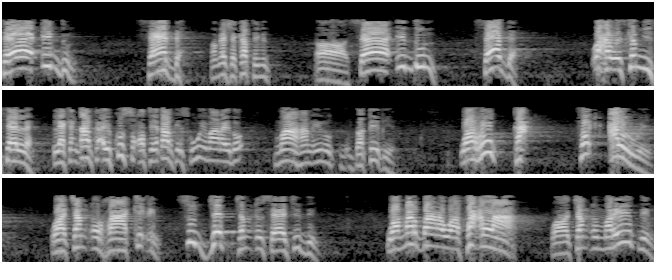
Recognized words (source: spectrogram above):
saa'idun saada waa meesha ka timid saa'idun saada waxa w iska misaalla laakiin qaabka ay ku socotay qaabka iskugu imaanaydo maahan inuu daqiiq yahay. Wa rukac fucal wey waa jamcu raakicin sujad jamcu saajidin. Wa mardana waa facla waa jamcu mariidin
